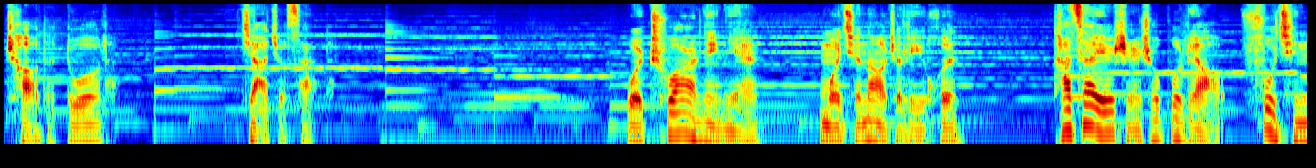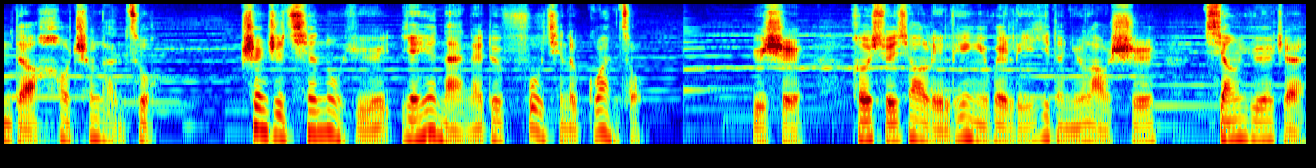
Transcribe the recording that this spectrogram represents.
吵得多了，家就散了。我初二那年，母亲闹着离婚，她再也忍受不了父亲的好吃懒做，甚至迁怒于爷爷奶奶对父亲的惯纵，于是和学校里另一位离异的女老师相约着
